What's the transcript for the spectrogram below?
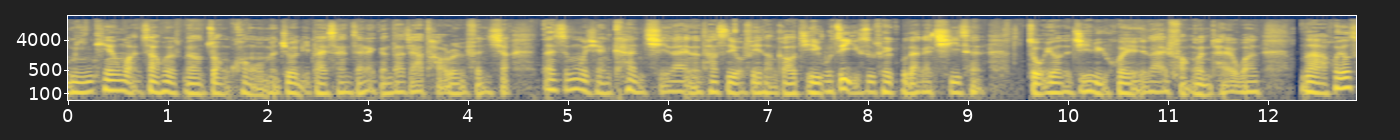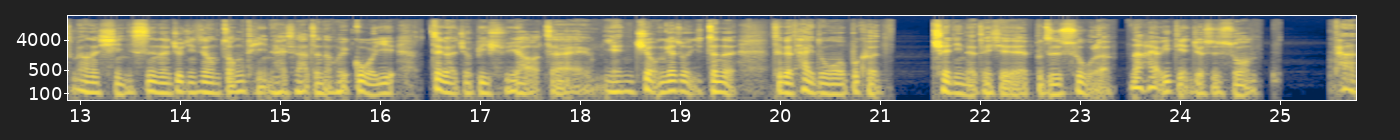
明天晚上会有什么样的状况？我们就礼拜三再来跟大家讨论分享。但是目前看起来呢，它是有非常高几率，我自己是推估大概七成左右的几率会来访问台湾。那会有什么样的形式呢？究竟是用中庭，还是它真的会过夜？这个就必须要再研究。应该说，真的这个太多不可。确定的这些不知数了。那还有一点就是说，他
